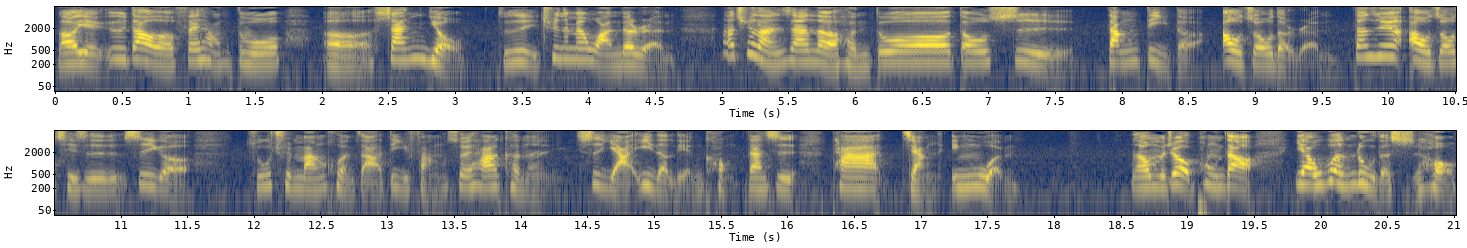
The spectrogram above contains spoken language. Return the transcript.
然后也遇到了非常多呃山友，就是去那边玩的人。那去蓝山的很多都是当地的澳洲的人，但是因为澳洲其实是一个。族群蛮混杂的地方，所以他可能是亚裔的脸孔，但是他讲英文，然后我们就有碰到要问路的时候，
